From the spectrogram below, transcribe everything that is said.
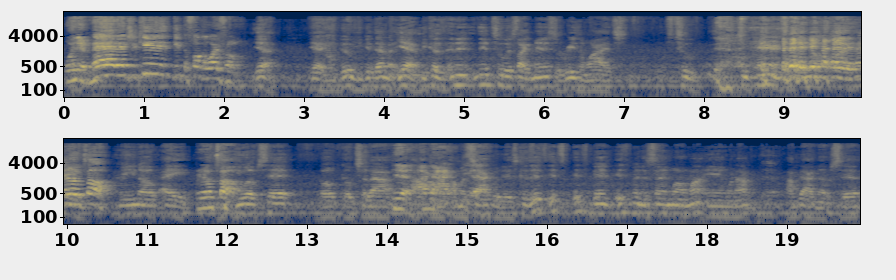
when you're mad at your kid, get the fuck away from them. Yeah, yeah, you do. You get that. much. Yeah, because and then, then too, it's like, man, it's the reason why it's it's two two parents. You know, like, Real hey, talk. I mean, you know, hey, Real talk. You upset? Go go chill out. Yeah, I it. I'm gonna tackle this because it's it's it's been it's been the same way on my end when I've I've gotten upset.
